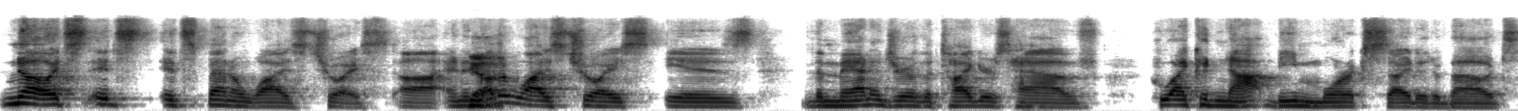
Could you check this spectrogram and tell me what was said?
no it's it's it's been a wise choice uh, and another yeah. wise choice is the manager the Tigers have, who I could not be more excited about.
